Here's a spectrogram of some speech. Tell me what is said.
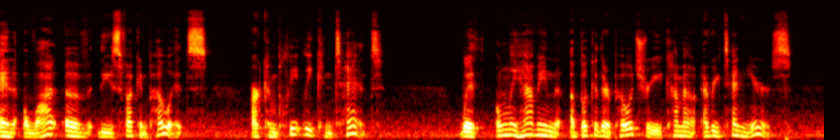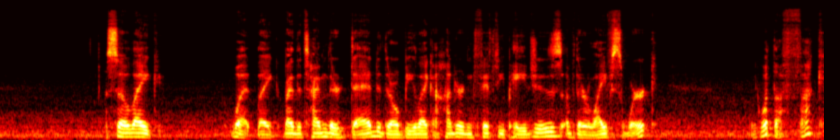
And a lot of these fucking poets are completely content with only having a book of their poetry come out every 10 years. So, like, what? Like, by the time they're dead, there'll be like 150 pages of their life's work? Like, what the fuck?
